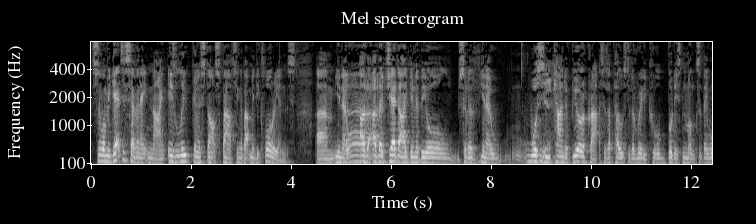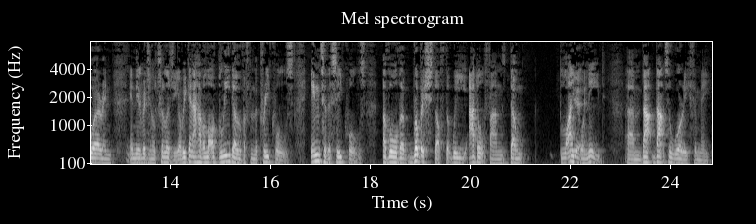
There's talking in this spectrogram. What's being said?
So when we get to 7, 8, and 9, is Luke going to start spouting about midichlorians? Um, you know, Ah. are, the, are the Jedi going to be all sort of, you know, wussy kind of bureaucrats as opposed to the really cool Buddhist monks that they were in, in the original trilogy? Are we going to have a lot of bleed over from the prequels into the sequels of all the rubbish stuff that we adult fans don't like Yeah. or need? Um, that that's a worry for me.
